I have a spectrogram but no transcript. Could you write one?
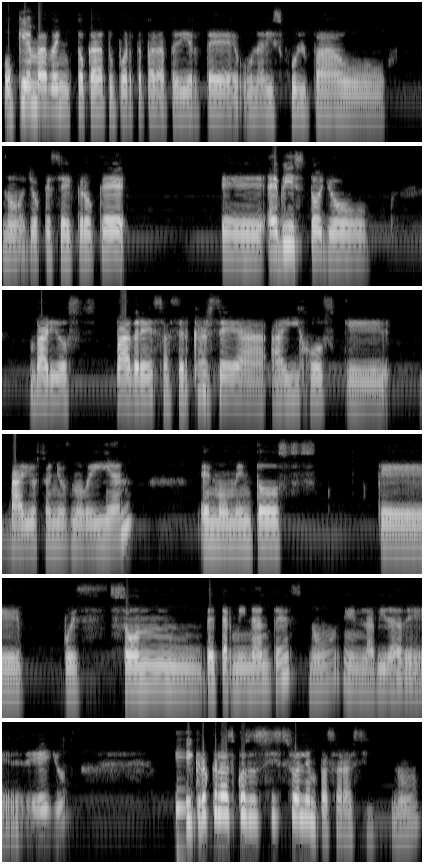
o quién va a tocar a tu puerta para pedirte una disculpa o no, yo qué sé, creo que eh, he visto yo varios padres acercarse a, hijos que varios años no veían en momentos que pues son determinantes, ¿no? En la vida de, ellos. Y creo que las cosas sí suelen pasar así, ¿no?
